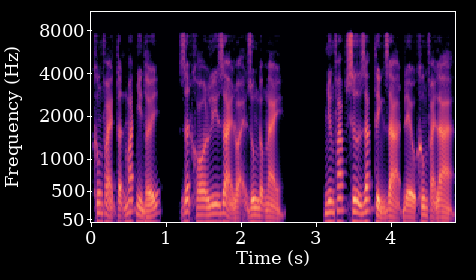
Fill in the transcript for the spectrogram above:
Không phải tận mắt nhìn thấy, rất khó lý giải loại rung động này. Nhưng pháp sư giác tỉnh giả đều không phải là.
